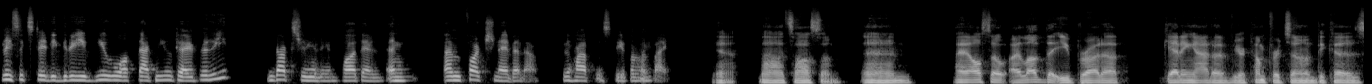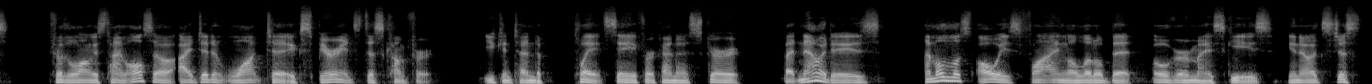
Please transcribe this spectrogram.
360 degree view of that new territory. That's really important. And I'm fortunate enough to have those people in life. Yeah, no, that's awesome. And I also, I love that you brought up getting out of your comfort zone because for the longest time, also, I didn't want to experience discomfort. You can tend to play it safe or kind of skirt but nowadays, I'm almost always flying a little bit over my skis. You know, it's just,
